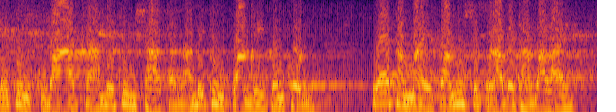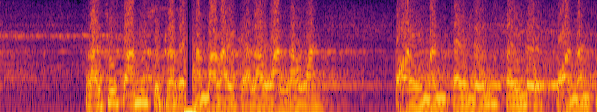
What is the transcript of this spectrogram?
ได้พึ่งครูบาอาจารย์ได้พึ่งศาสนาได้พึ่งความดีของคน และทำไมความรู้สึกเราไปทำอะไร เราใช้ความรู้สึกเราไปทำอะไรแต่ละวันละวันปล่อยมันไปหลงไปโลภปล่อยมันไป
